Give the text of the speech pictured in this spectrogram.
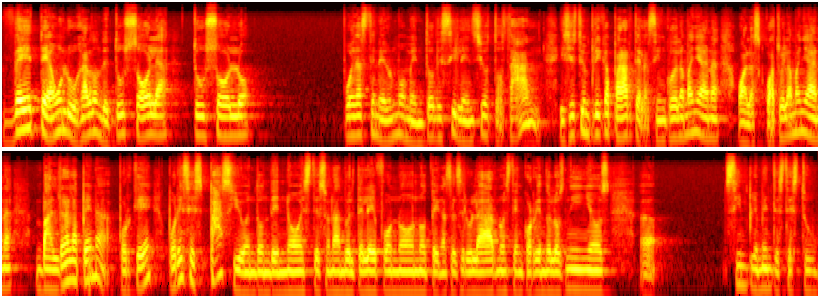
Vete a un lugar donde tú sola, tú solo, puedas tener un momento de silencio total. Y si esto implica pararte a las 5 de la mañana o a las 4 de la mañana, valdrá la pena. ¿Por qué? Por ese espacio en donde no esté sonando el teléfono, no tengas el celular, no estén corriendo los niños, ah, simplemente estés tú.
